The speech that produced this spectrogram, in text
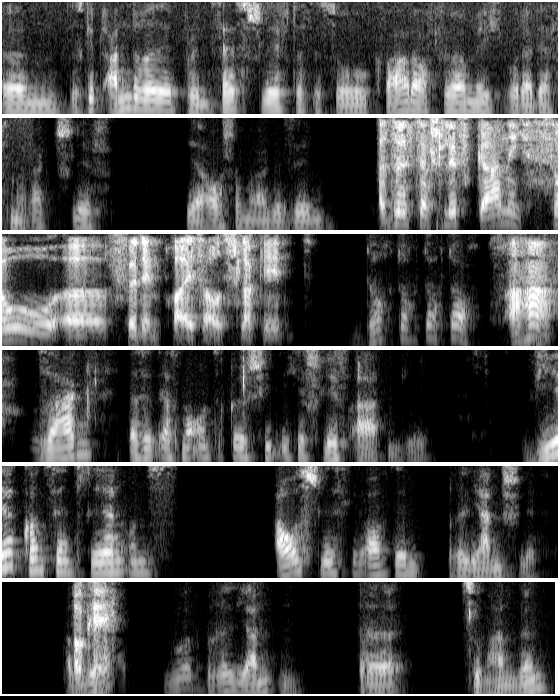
Ähm, es gibt andere, Princess-Schliff, das ist so quaderförmig, oder der Smaragd-Schliff, ja auch schon mal gesehen. Also ist der Schliff gar nicht so äh, für den Preis ausschlaggebend? Doch, doch, doch, doch. Aha. Sagen, dass es erstmal unterschiedliche Schliffarten gibt. Wir konzentrieren uns ausschließlich auf den Brillantschliff. Also okay. Nur Brillanten äh, zu handeln,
